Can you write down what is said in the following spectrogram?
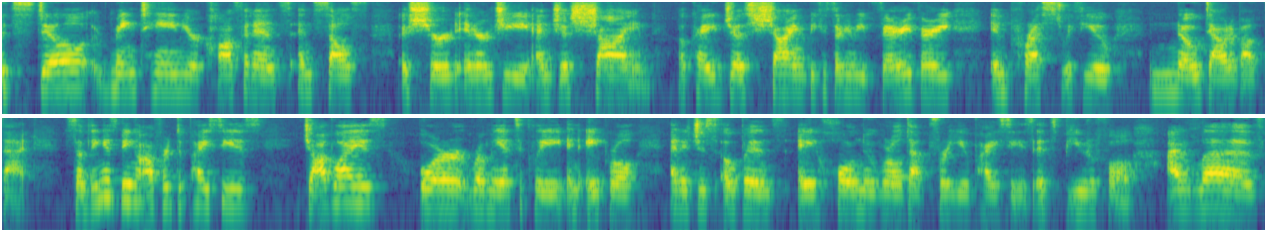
but still maintain your confidence and self assured energy and just shine. Okay, just shine because they're going to be very, very impressed with you. No doubt about that. Something is being offered to Pisces, job wise or romantically, in April and it just opens a whole new world up for you, Pisces. It's beautiful. I love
